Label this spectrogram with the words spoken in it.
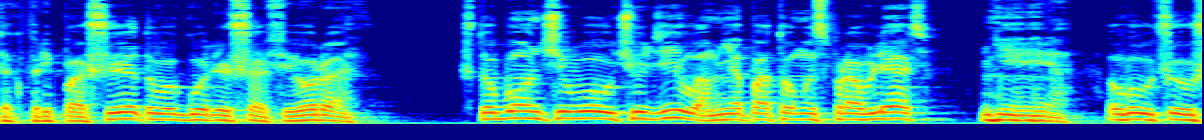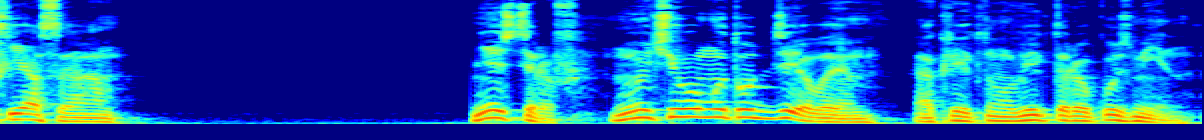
Так припаши этого горе-шофера. Чтобы он чего учудил, а мне потом исправлять? Не, лучше уж я сам. «Нестеров, ну и чего мы тут делаем?» – окликнул Виктора Кузьмин.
